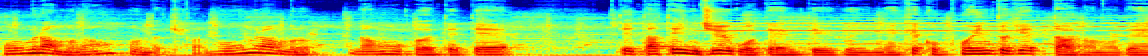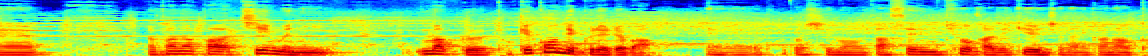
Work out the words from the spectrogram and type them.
ホームランも何本だっけかな？ホームランも何本か打ててで打点15点っていう風にね結構ポイントゲッターなのでなかなかチームにうまく溶け込んでくれれば、えー今年の打線強化できるんじゃないかなと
